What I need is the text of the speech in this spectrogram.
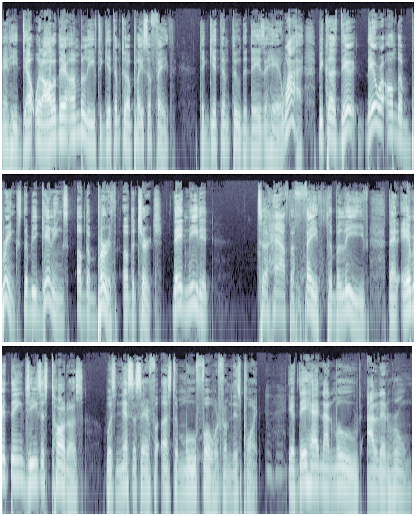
and he dealt with all of their unbelief to get them to a place of faith to get them through the days ahead. Why? Because they they were on the brinks, the beginnings of the birth of the church. They needed to have the faith to believe that everything Jesus taught us was necessary for us to move forward from this point. Mm-hmm. If they had not moved out of that room,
